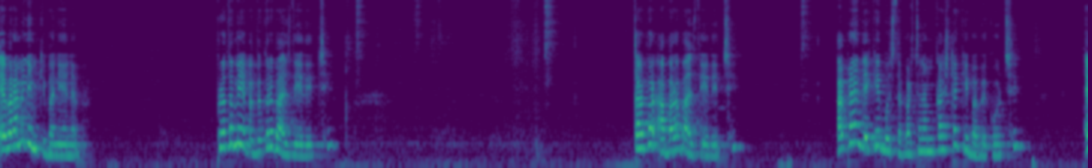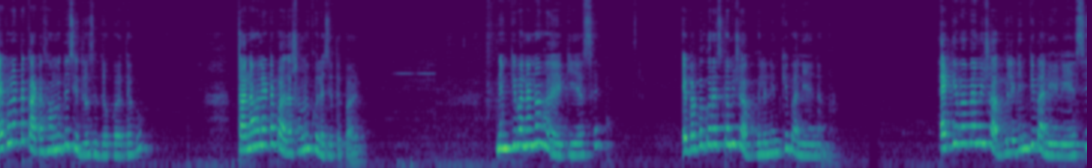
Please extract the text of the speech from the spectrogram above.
এবার আমি নিমকি বানিয়ে নেব। প্রথমে এভাবে করে বাজ দিয়ে দিচ্ছি। তারপর আবারও বাজ দিয়ে দিচ্ছি। আপনারা দেখেই বুঝতে পারছেন আমি কাজটা কীভাবে করছি। এখন একটা কাটা সামনে ছিদ্র ছিদ্র করে দেব। তা না হলে এটা বাজার সময় খুলে যেতে পারে। নিমকি বানানো হয়ে গিয়েছে। এভাবে করে আজকে আমি সবগুলো নিমকি বানিয়ে নেব। একইভাবে আমি সবগুলো নিমকি বানিয়ে নিয়েছি।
